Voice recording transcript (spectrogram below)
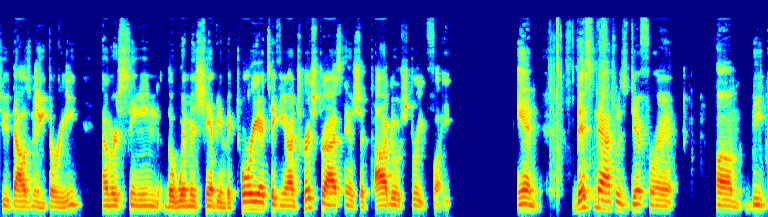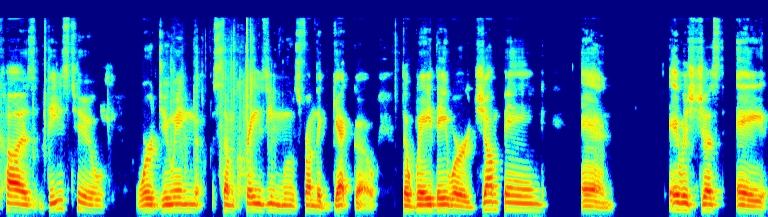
2003, and we're seeing the women's champion Victoria taking on Trish Stratus in a Chicago street fight. And this match was different um, because these two were doing some crazy moves from the get go. The way they were jumping and it was just a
